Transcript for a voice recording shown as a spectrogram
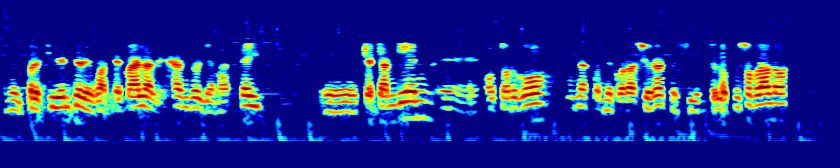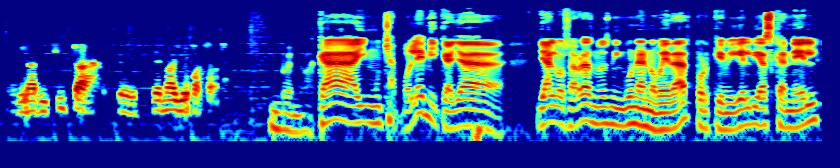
con el presidente de Guatemala, Alejandro Yamatei, eh, que también eh, otorgó una condecoración al presidente López Obrador en la visita de, mayo pasado. Bueno, acá hay mucha polémica, ya, ya lo sabrás, no es ninguna novedad, porque Miguel Díaz Canel,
